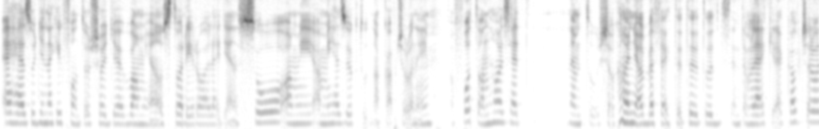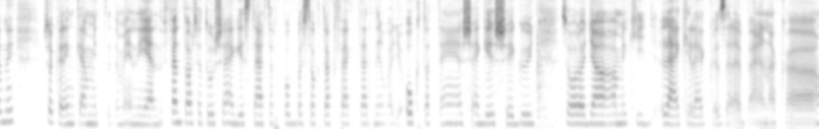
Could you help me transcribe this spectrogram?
ehhez ugye nekik fontos, hogy valamilyen sztoriról legyen szó, ami, amihez ők tudnak kapcsolódni. A fotonhoz, hát nem túl sok anyal befektető tud szerintem lelkileg kapcsolódni, sokkal inkább, mit tudom én, ilyen fenntarthatósági startupokba szoktak fektetni, vagy oktatás, egészségügy, szóval, hogy a, amik így lelkileg közelebb állnak a,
